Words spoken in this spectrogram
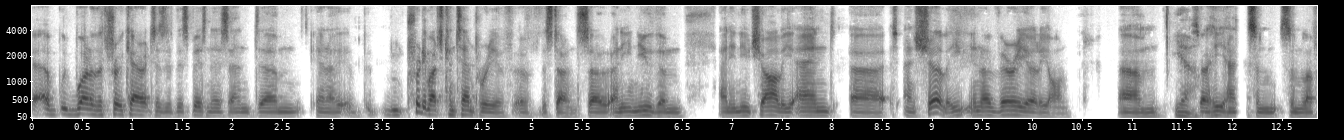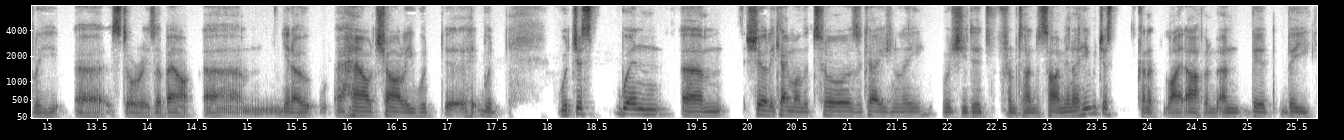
uh, one of the true characters of this business, and um, you know, pretty much contemporary of, of the Stones. So, and he knew them, and he knew Charlie and uh, and Shirley, you know, very early on. Um, yeah. So he had some some lovely uh, stories about um, you know how Charlie would uh, would would just when um, Shirley came on the tours occasionally, which she did from time to time. You know, he would just kind of light up and, and be be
